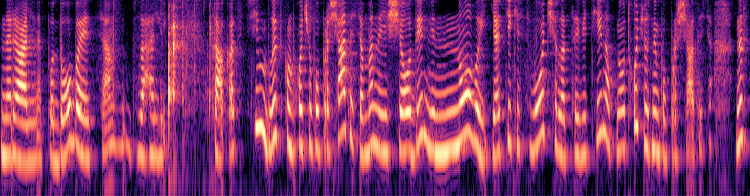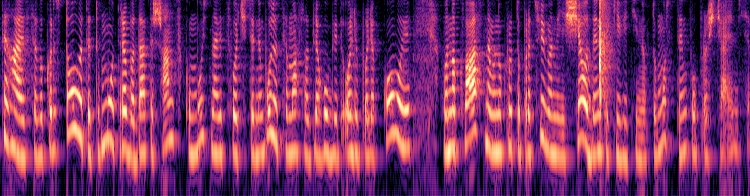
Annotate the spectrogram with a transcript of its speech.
Нереальне подобається взагалі. Так, а з цим блиском хочу попрощатися. В мене є ще один, він новий. Я тільки свочила цей відтінок, ну от хочу з ним попрощатися. Не встигаю все використовувати, тому треба дати шанс комусь, навіть свочити не буду. Це масло для губ від Олі Полякової. Воно класне, воно круто працює. В мене є ще один такий відтінок, тому з цим попрощаємося.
